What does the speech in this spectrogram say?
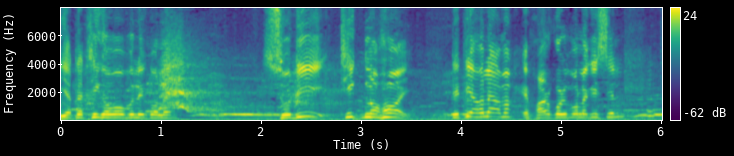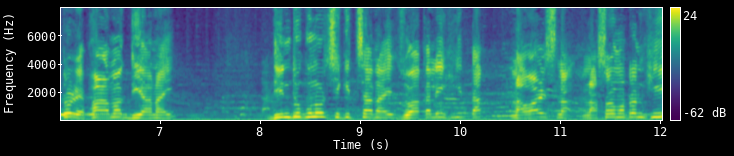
ইয়াতে ঠিক হ'ব বুলি ক'লে। যদি ঠিক নহয় তেতিয়াহ'লে আমাক এফাৰ কৰিব লাগিছিল। তো ৰেফাৰ আমাক দিয়া নাই। দিনটো কোনো চিকিৎসা নাই। যোৱাকালি সি তাক লাৱাৰ লাচৰ মতন সি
